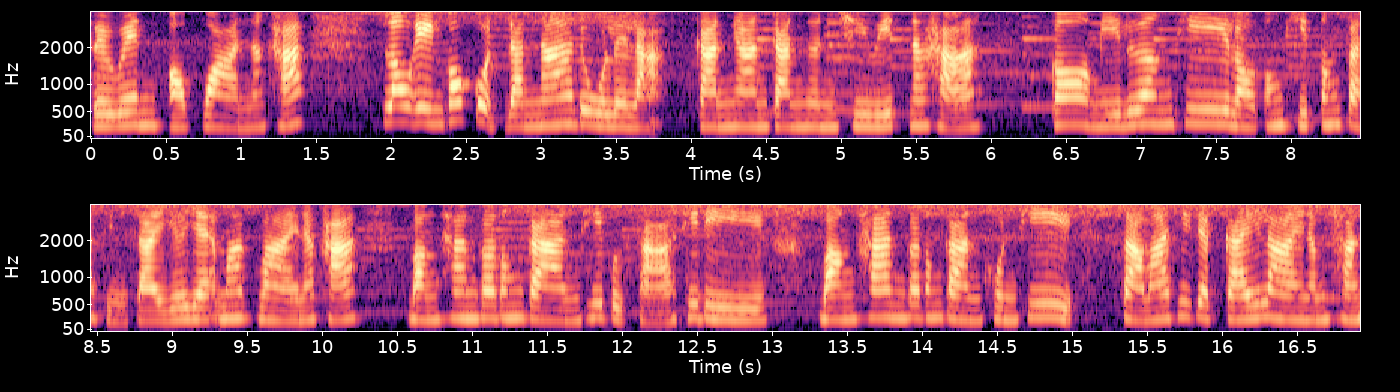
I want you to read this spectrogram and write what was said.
Seven of Wands นะคะ เราเองก็กดดันหน้าดูเลยล่ะ การงานการเงินชีวิตนะคะ ก็มีเรื่องที่เราต้องคิดต้องตัดสินใจเยอะแยะมากมายนะคะ บางท่านก็ต้องการที่ปรึกษาที่ดี บางท่านก็ต้องการคนที่สามารถที่จะไกด์ไลน์นำทาง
